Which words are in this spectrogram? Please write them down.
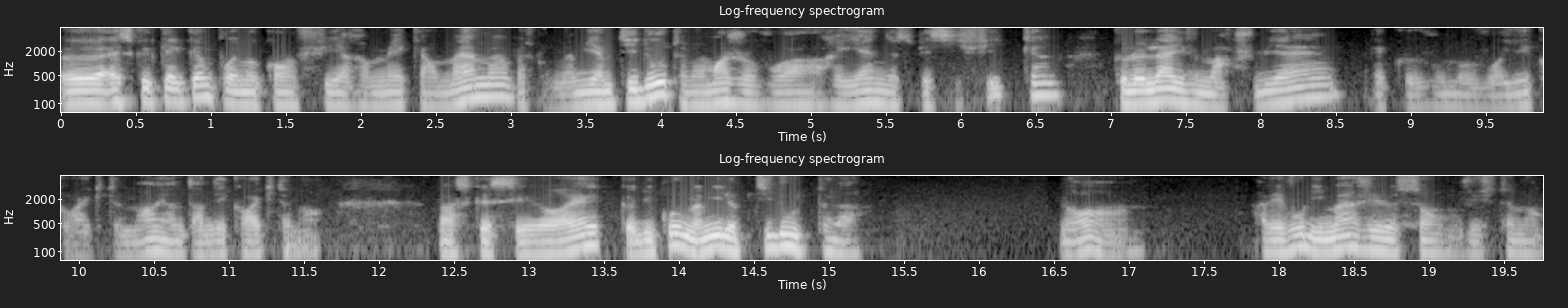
Euh, Est-ce que quelqu'un pourrait me confirmer quand même, parce qu'on m'a mis un petit doute, mais moi je vois rien de spécifique, que le live marche bien et que vous me voyez correctement et entendez correctement. Parce que c'est vrai que du coup, il m'a mis le petit doute là. Non, hein. Avez-vous l'image et le son, justement?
